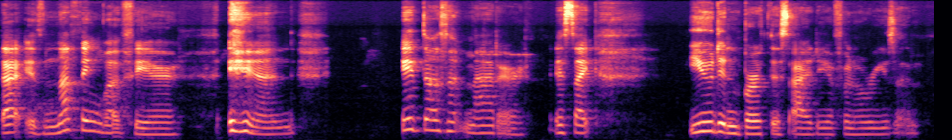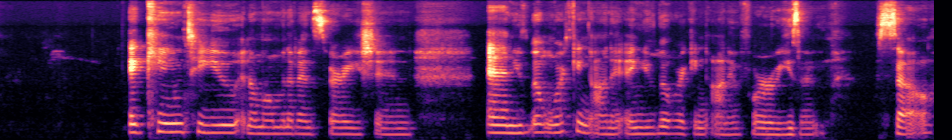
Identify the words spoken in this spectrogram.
that is nothing but fear and it doesn't matter. It's like you didn't birth this idea for no reason. It came to you in a moment of inspiration, and you've been working on it, and you've been working on it for a reason. So,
